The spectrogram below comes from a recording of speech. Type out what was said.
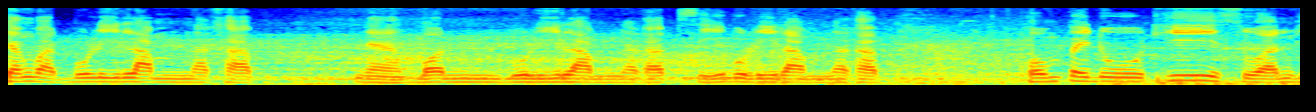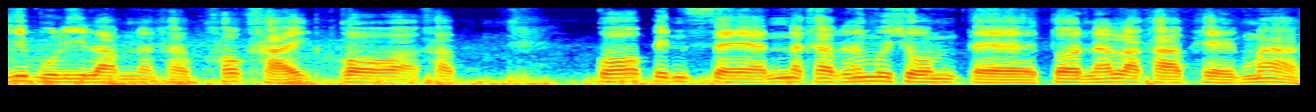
จังหวัดบุรีรัมย์นะครับเนี่ยบอลบุรีรัมย์นะครับ สีบุรีรัมย์นะครับ ผมไปดูที่สวนที่บุรีรัมย์นะครับเขาขายกอครับกอเป็นแสนนะครับท่านผู้ชมแต่ตอนนั้นราคาแพงมาก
